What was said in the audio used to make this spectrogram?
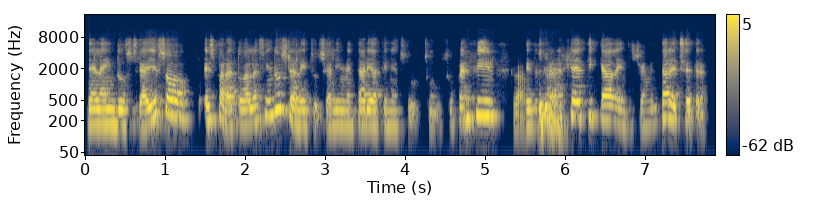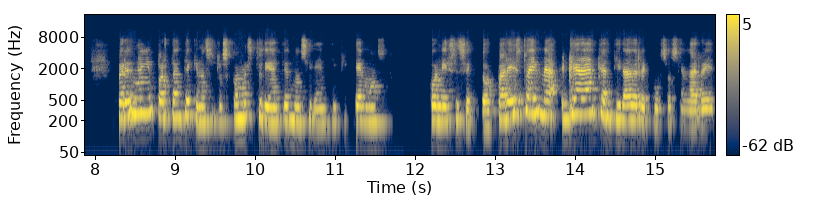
de la industria. Y eso es para todas las industrias. La industria alimentaria tiene su, su, perfil, la industria energética, la industria ambiental, etc. Pero es muy importante que nosotros como estudiantes nos identifiquemos con ese sector. Para esto hay una gran cantidad de recursos en la red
